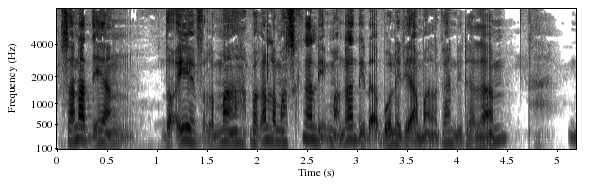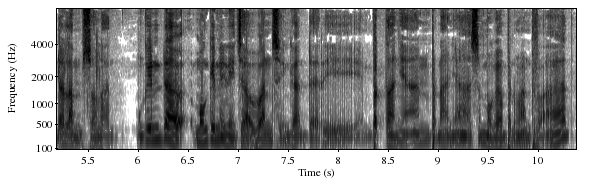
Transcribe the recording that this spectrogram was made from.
sanat yang doif, lemah, bahkan lemah sekali, maka tidak boleh diamalkan di dalam dalam sholat. Mungkin da, mungkin ini jawaban singkat dari pertanyaan penanya. Semoga bermanfaat.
